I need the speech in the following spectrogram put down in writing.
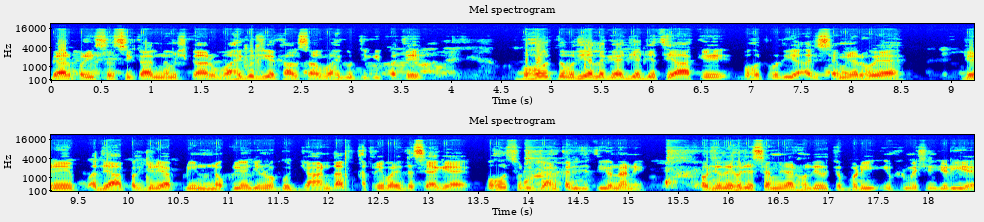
ਪਿਆਰ ਭਰੀ ਸਤਿ ਸ੍ਰੀ ਅਕਾਲ, ਨਮਸਕਾਰ, ਵਾਹਿਗੁਰੂ ਜੀ ਕਾ ਖਾਲਸਾ, ਵਾਹਿਗੁਰੂ ਜੀ ਕੀ ਫਤਿਹ। ਬਹੁਤ ਵਧੀਆ ਲੱਗਾ ਜੀ ਅੱਜ ਇੱਥੇ ਆ ਕੇ, ਬਹੁਤ ਵਧੀਆ ਅੱਜ ਸੈਮੀਨਾਰ ਹੋਇਆ ਜਿਹੜੇ ਅਧਿਆਪਕ, ਜਿਹੜੇ ਆਪਣੀ ਨੌਕਰੀਆਂ, ਜਿਹਨੂੰ ਅੱਗੋਂ ਜਾਣ ਦਾ ਖਤਰੇ ਬਾਰੇ ਦੱਸਿਆ ਗਿਆ ਹੈ, ਬਹੁਤ ਸੋਹਣੀ ਜਾਣਕਾਰੀ ਦਿੱਤੀ ਉਹਨਾਂ ਨੇ। ਔਰ ਜਦੋਂ ਇਹੋ ਜਿਹੇ ਸੈਮੀਨਾਰ ਹੁੰਦੇ ਉਹ 'ਚੋਂ ਬੜੀ ਇਨਫੋਰਮੇਸ਼ਨ ਜਿਹੜੀ ਹੈ,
